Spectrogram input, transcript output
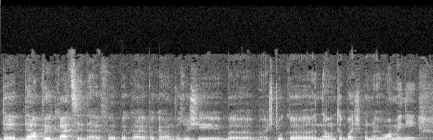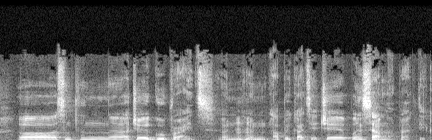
de, de aplicație, de altfel, pe care, pe care am văzut și bă, știu că ne-au întrebat și pe noi oamenii, uh, sunt în acele group rides în, uh-huh. în aplicație. Ce înseamnă, practic?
